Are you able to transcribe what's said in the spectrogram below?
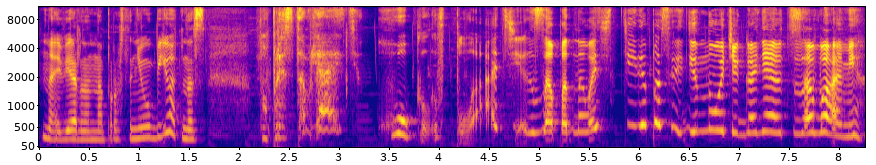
Наверное, она просто не убьет нас. Но представляете, куклы в платьях западного стиля посреди ночи гоняются за вами.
